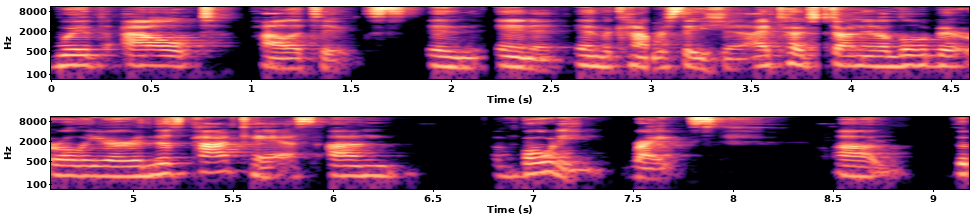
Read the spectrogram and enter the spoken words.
without politics in, in it, in the conversation. I touched on it a little bit earlier in this podcast on voting rights. Uh, the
